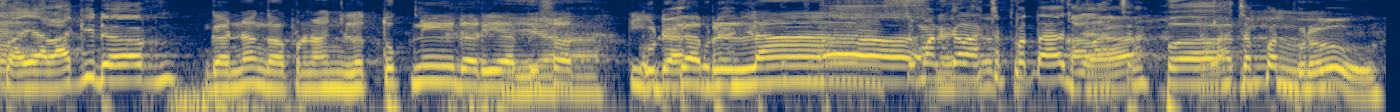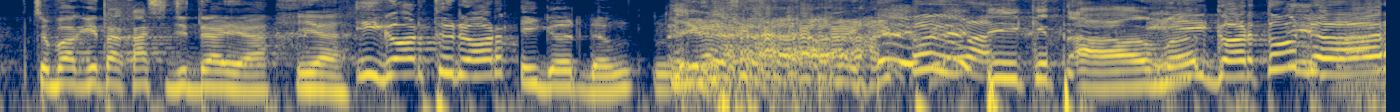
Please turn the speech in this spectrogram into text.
Saya lagi dong. Gana nggak pernah nyeletuk nih dari episode Udah- 13. Cuman kalah cepet aja. Kalah cepet. Kalah cepet, Bro. Coba kita kasih jeda ya Iya. Igor Tudor Igor dong. Dikit amat. Igor Tudor.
